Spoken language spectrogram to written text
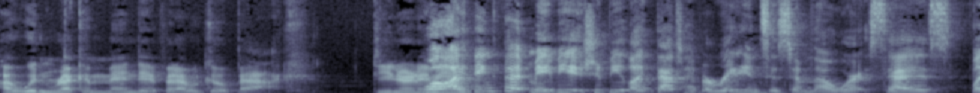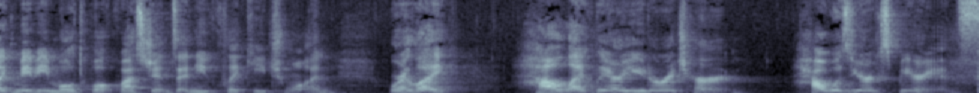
I wouldn't recommend it, but I would go back. Do you know what Well, I I think that maybe it should be like that type of rating system though, where it says like maybe multiple questions and you click each one. Where like, how likely are you to return? How was your experience?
